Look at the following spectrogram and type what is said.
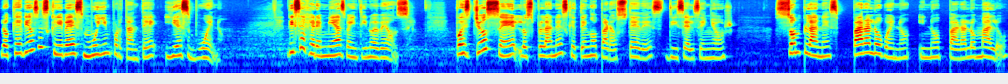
Lo que Dios escribe es muy importante y es bueno. Dice Jeremías 29:11, Pues yo sé los planes que tengo para ustedes, dice el Señor, son planes para lo bueno y no para lo malo,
